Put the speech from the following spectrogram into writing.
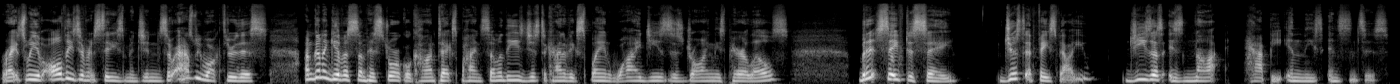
right? So we have all these different cities mentioned. So as we walk through this, I'm going to give us some historical context behind some of these just to kind of explain why Jesus is drawing these parallels. But it's safe to say, just at face value, Jesus is not happy in these instances,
